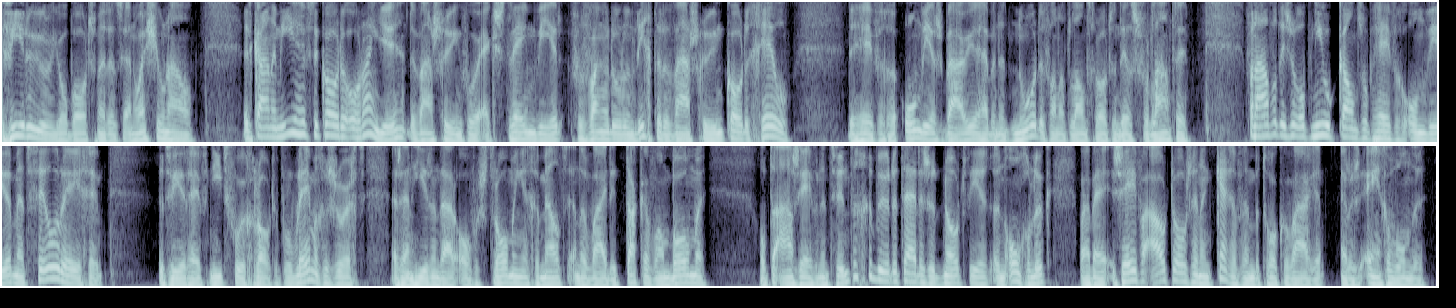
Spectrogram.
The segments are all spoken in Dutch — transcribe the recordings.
4 uur, Jobboots met het NOS-journaal. Het KNMI heeft de code oranje, de waarschuwing voor extreem weer... vervangen door een lichtere waarschuwing, code geel. De hevige onweersbuien hebben het noorden van het land grotendeels verlaten. Vanavond is er opnieuw kans op hevig onweer met veel regen. Het weer heeft niet voor grote problemen gezorgd. Er zijn hier en daar overstromingen gemeld en er waaiden takken van bomen. Op de A27 gebeurde tijdens het noodweer een ongeluk... waarbij zeven auto's en een caravan betrokken waren. Er is één gewonde.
